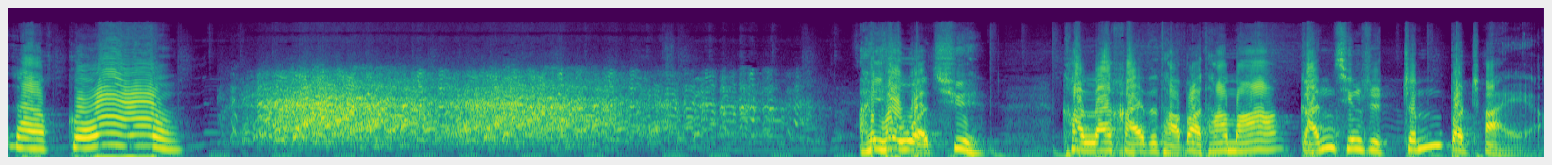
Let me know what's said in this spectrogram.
老公。哎呦我去！看来孩子他爸他妈感情是真不拆呀。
